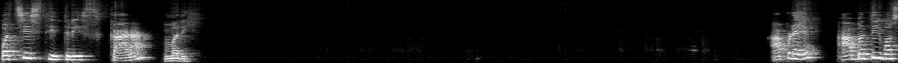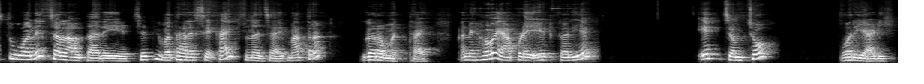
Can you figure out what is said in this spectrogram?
પચીસથી ત્રીસ કાળા મરી. આપણે આ બધી વસ્તુઓને ચલાવતા રહીએ જેથી વધારે શેકાઈ ન જાય, માત્ર ગરમ જ થાય. અને હવે આપણે એડ કરીએ એક ચમચો વરિયાળી.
